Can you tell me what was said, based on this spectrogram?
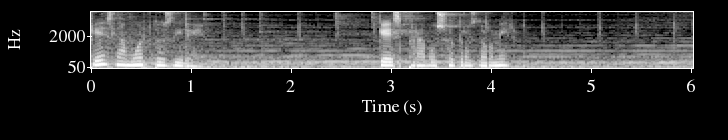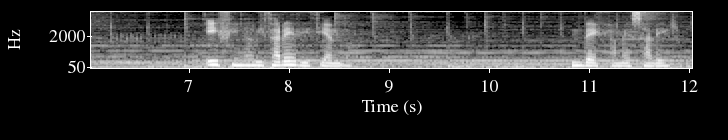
qué es la muerte os diré, ¿qué es para vosotros dormir? Y finalizaré diciendo, déjame salir.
